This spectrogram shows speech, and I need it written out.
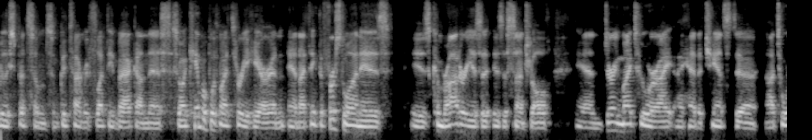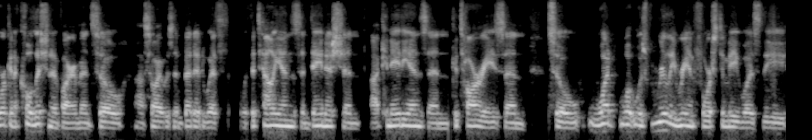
really spent some some good time reflecting back on this. So I came up with my three here, and and I think the first one is is camaraderie is is essential. And during my tour, I, I had a chance to uh, to work in a coalition environment. So uh, so I was embedded with with Italians and Danish and uh, Canadians and Qataris and so what what was really reinforced to me was the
